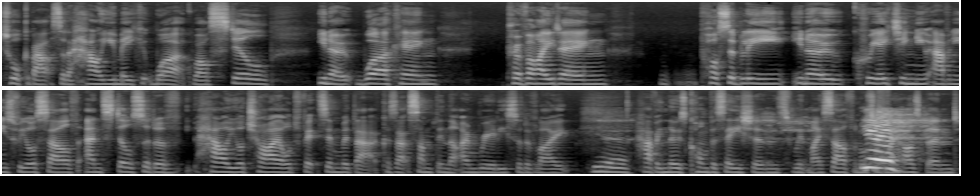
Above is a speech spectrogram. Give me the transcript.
talk about sort of how you make it work while still, you know, working, providing possibly you know creating new avenues for yourself and still sort of how your child fits in with that because that's something that i'm really sort of like yeah. having those conversations with myself and also yeah. my husband.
